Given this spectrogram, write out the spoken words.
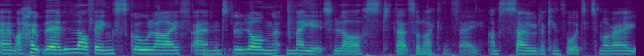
um, I hope they're loving school life and long may it last. That's all I can say. I'm so looking forward to tomorrow.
